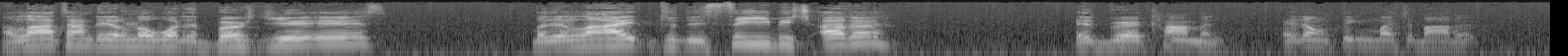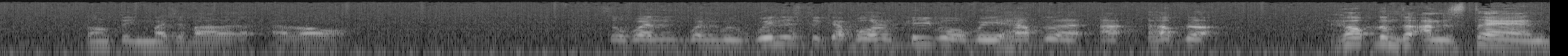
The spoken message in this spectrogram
A lot of times they don't know what the birth year is, but they lie to deceive each other. It's very common. They don't think much about it. Don't think much about it at all. So when, when we witness to Cambodian people, we help them, uh, help, the, help them to understand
